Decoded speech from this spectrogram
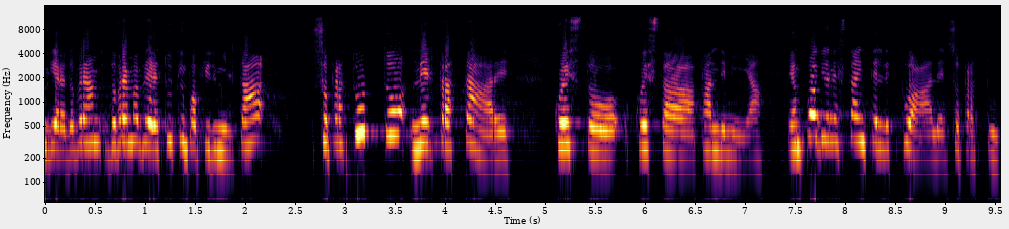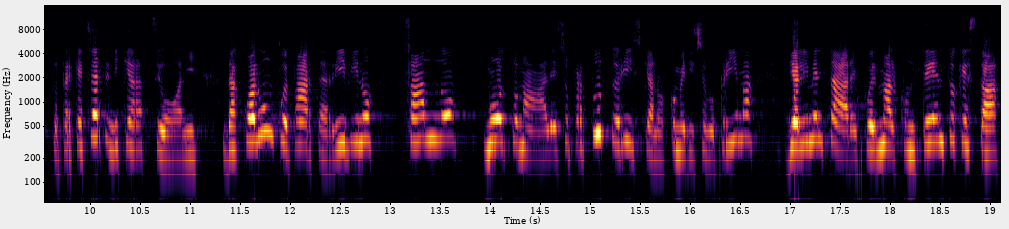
dire, dovremmo, dovremmo avere tutti un po' più di umiltà, soprattutto nel trattare questo, questa pandemia e un po' di onestà intellettuale soprattutto, perché certe dichiarazioni, da qualunque parte arrivino, fanno molto male e soprattutto rischiano, come dicevo prima, di alimentare quel malcontento che sta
